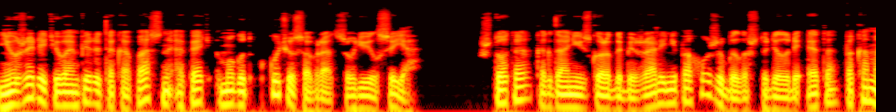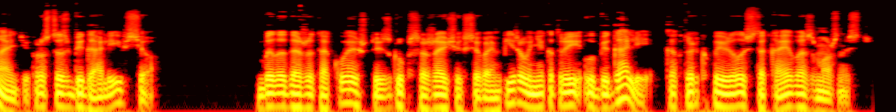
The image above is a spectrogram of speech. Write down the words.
Неужели эти вампиры так опасны, опять могут в кучу собраться, удивился я. Что-то, когда они из города бежали, не похоже было, что делали это по команде, просто сбегали и все. Было даже такое, что из групп сражающихся вампиров некоторые убегали, как только появилась такая возможность.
